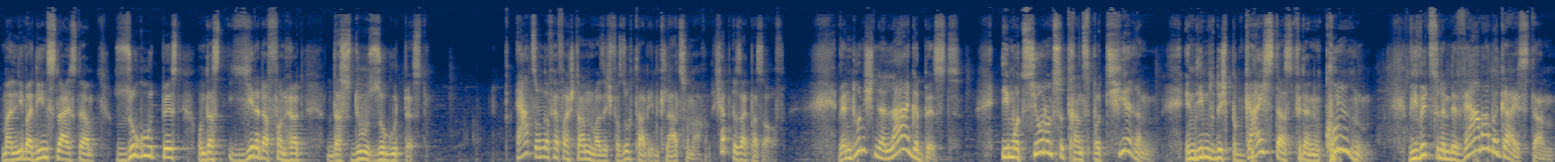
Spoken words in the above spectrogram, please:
mein lieber Dienstleister, so gut bist und dass jeder davon hört, dass du so gut bist. Er hat es ungefähr verstanden, was ich versucht habe, ihm klarzumachen. Ich habe gesagt, pass auf, wenn du nicht in der Lage bist, Emotionen zu transportieren, indem du dich begeisterst für deinen Kunden, wie willst du den Bewerber begeistern?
